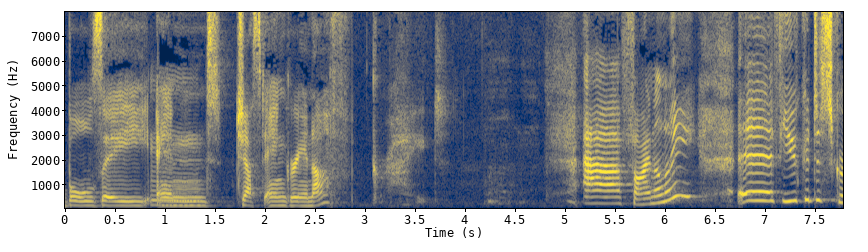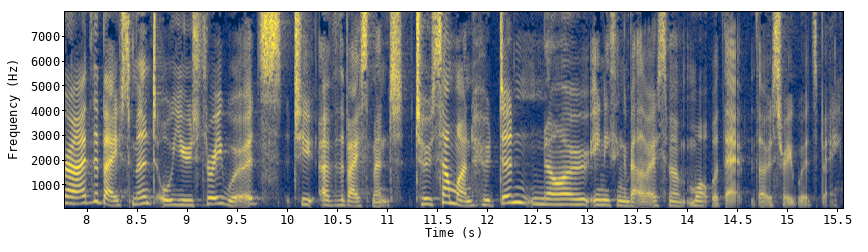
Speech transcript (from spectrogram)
ballsy and just angry enough. Great. Uh, finally, if you could describe the basement or use three words to of the basement to someone who didn't know anything about the basement, what would that those three words be?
